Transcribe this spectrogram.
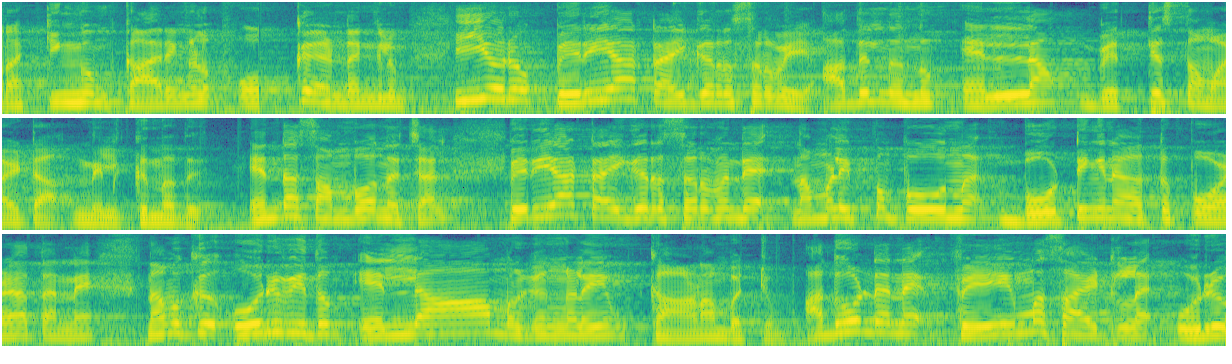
ട്രക്കിങ്ങും കാര്യങ്ങളും ഒക്കെ ഉണ്ടെങ്കിലും ഈ ഒരു പെരിയാർ ടൈഗർ റിസർവേ അതിൽ നിന്നും എല്ലാം വ്യത്യസ്തമായിട്ടാണ് നിൽക്കുന്നത്. എന്താ സംഭവം എന്ന് വെച്ചാൽ പെരിയാർ ടൈഗർ റിസർവിന്റെ നമ്മളിപ്പം പോകുന്ന ബോട്ടിങ്ങിനകത്ത് പോയാൽ തന്നെ നമുക്ക് ഒരുവിധം എല്ലാ മൃഗങ്ങളെയും കാണാൻ പറ്റും. അതുകൊണ്ട് തന്നെ ഫേമസ് ആയിട്ടുള്ള ഒരു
